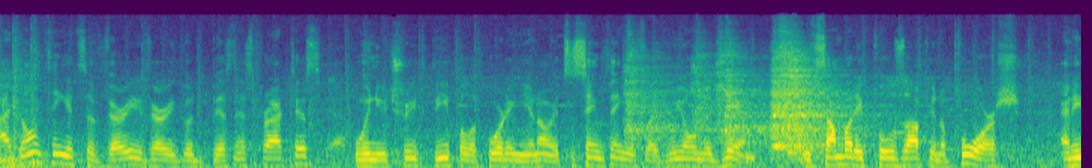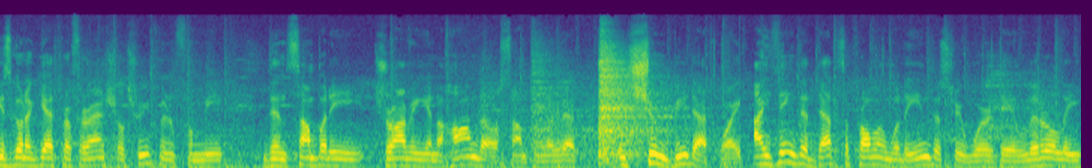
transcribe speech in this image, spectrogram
I don't think it's a very, very good business practice Yeah. when you treat people according, you know, it's the same thing. It's like we own a gym. If somebody pulls up in a Porsche and he's going to get preferential treatment from me than somebody driving in a Honda or something like that, it shouldn't be that way. I think that that's the problem with the industry where they literally,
